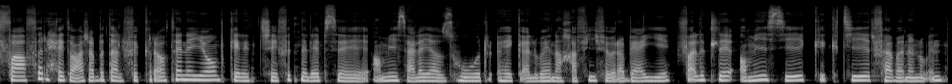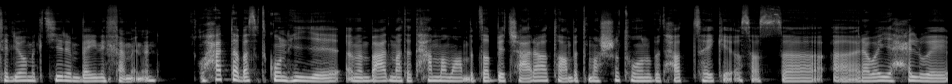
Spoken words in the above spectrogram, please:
ففرحت وعجبتها الفكرة. وتاني يوم كانت شايفتني لابسة قميص عليها زهور هيك ألوانها خفيفة وربيعية. فقالت لي قميصك كتير فمنن وأنت اليوم كتير مبينة فمنن وحتى بس تكون هي من بعد ما تتحمم وعم بتظبط شعراتها وعم بتمشطهم وبتحط هيك قصص آه، آه، روايح حلوة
